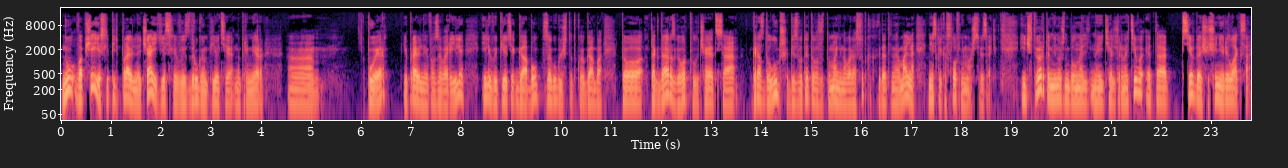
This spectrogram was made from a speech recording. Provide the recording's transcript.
Ну, вообще, если пить правильный чай, если вы с другом пьете, например, э, пуэр, и правильно его заварили, или вы пьете габу, загугли, что такое габа, то тогда разговор получается гораздо лучше без вот этого затуманенного рассудка, когда ты нормально несколько слов не можешь связать. И четвертое, мне нужно было найти альтернативу, это псевдоощущение релакса.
